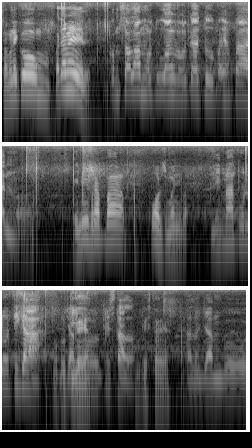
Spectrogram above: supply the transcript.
Assalamualaikum Pak Jamil. Waalaikumsalam warahmatullahi wabarakatuh Pak Irfan. Ini berapa pohon semua ini Pak? 53. 53 ya? jambu kristal. Kristal ya. Kalau jambu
